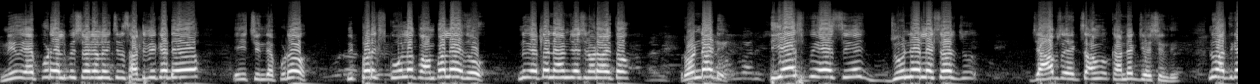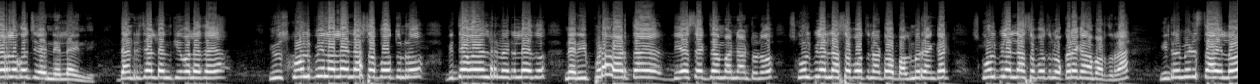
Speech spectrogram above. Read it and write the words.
నువ్వు ఎప్పుడు ఎల్బీ స్టేడియంలో ఇచ్చిన సర్టిఫికేట్ ఇచ్చింది ఎప్పుడు? ఇప్పటికి స్కూల్లోకి పంపలేదు. నువ్వు ఎట్లా న్యాయం చేసినాడు అవుతావు? రెండోది TSPSC junior lecturer jobs exam conduct చేసింది. నువ్వు అధికారంలోకి వచ్చి ఎన్ని నెలలు అయింది దాని రిజల్ట్ ఎందుకు ఇవ్వలేదయ్యా? ఇవి స్కూల్ పిల్లలే నష్టపోతుండ్రు. విద్యా వాలంటీర్ పెట్టలేదు నేను ఇప్పుడే పెడతా డిఎస్ ఎగ్జామ్ అని అంటున్నావు. స్కూల్ పిల్లలు నష్టపోతున్నట్టు బల్మూరి వెంకట్? స్కూల్ పిల్లలు నష్టపోతున్న ఒక్కడే కనపడుతున్నా ఇంటర్మీడియట్ స్థాయిలో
